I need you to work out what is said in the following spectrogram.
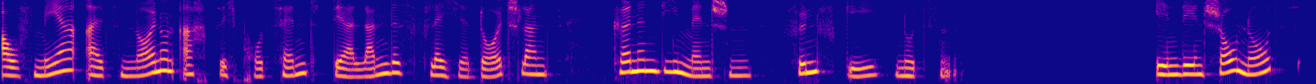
Auf mehr als 89 Prozent der Landesfläche Deutschlands können die Menschen 5G nutzen. In den Show Notes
